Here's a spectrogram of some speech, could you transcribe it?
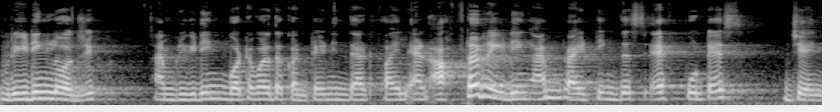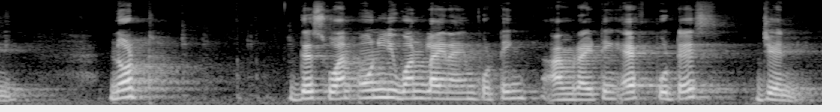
reading logic. I am reading whatever the content in that file. And after reading I am writing this f put s Jenny. Not this one only one line I am putting. I am writing f put s Jenny.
